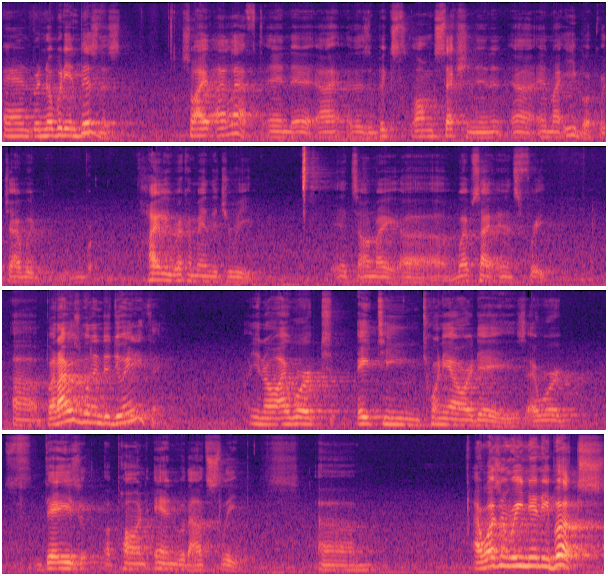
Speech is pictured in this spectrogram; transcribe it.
and but nobody in business. So I, I left, and uh, I, there's a big long section in it uh, in my ebook, which I would highly recommend that you read. It's on my uh, website and it's free. Uh, but I was willing to do anything. You know, I worked 18, 20 hour days. I worked days upon end without sleep. Um, I wasn't reading any books,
